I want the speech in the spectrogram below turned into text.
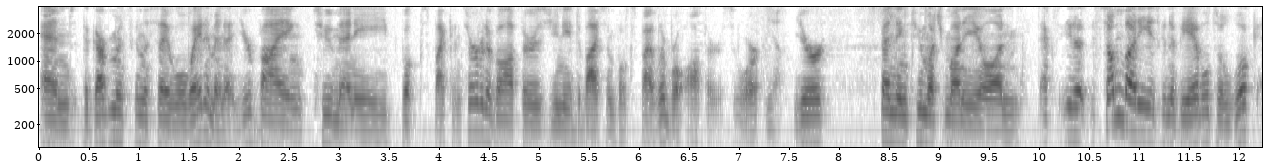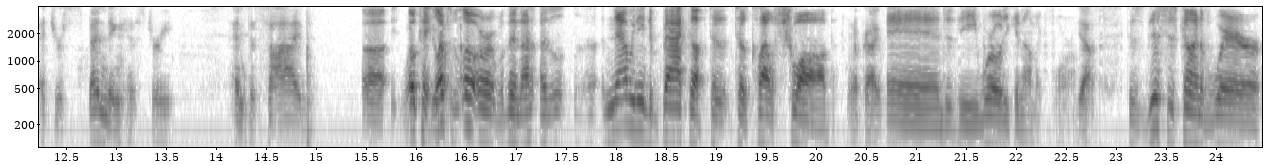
And the government's going to say, well, wait a minute, you're buying too many books by conservative authors, you need to buy some books by liberal authors. Or Yeah. you're spending too much money on. X. You know, somebody is going to be able to look at your spending history and decide. Uh, okay, let's. about Or well, then, uh, uh, now we need to back up to, to Klaus Schwab Okay. and the World Economic Forum. Yes. Because this is kind of where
